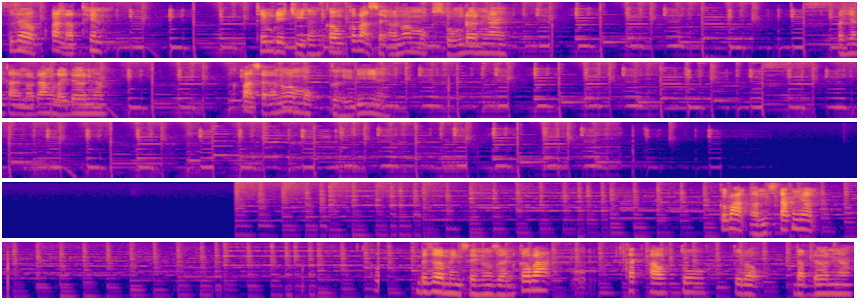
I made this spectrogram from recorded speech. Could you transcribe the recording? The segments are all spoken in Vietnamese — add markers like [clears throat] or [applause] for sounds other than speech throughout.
Bây giờ các bạn đã thêm thêm địa chỉ thành công, các bạn sẽ ấn vào mục xuống đơn ngay. Và hiện tại nó đang lấy đơn nha. Các bạn sẽ ấn vào mục gửi đi này. Các bạn ấn xác nhận. Bây giờ mình sẽ hướng dẫn các bạn cách auto tự động đặt đơn nha.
